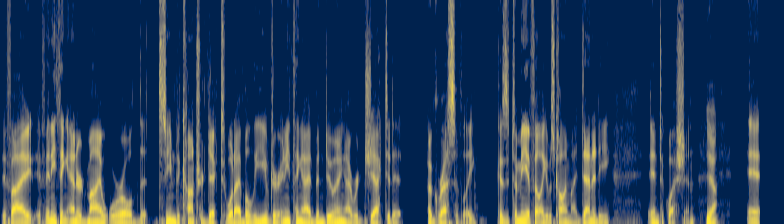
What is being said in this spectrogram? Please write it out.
If I, if anything entered my world that seemed to contradict what I believed or anything I had been doing, I rejected it aggressively because to me it felt like it was calling my identity into question. Yeah. Eh,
